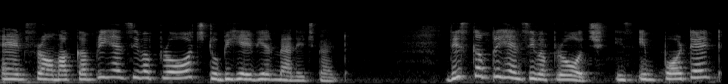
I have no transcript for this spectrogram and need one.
and from a comprehensive approach to behavior management. This comprehensive approach is important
